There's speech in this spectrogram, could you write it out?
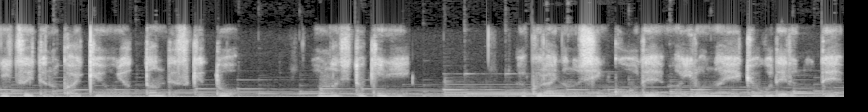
についての会見をやったんですけど同じ時にウクライナの侵攻で、まあ、いろんな影響が出るので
